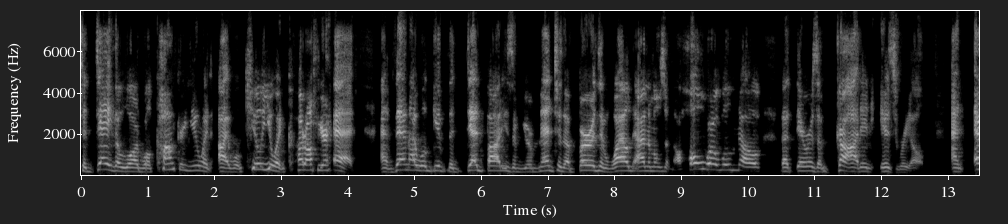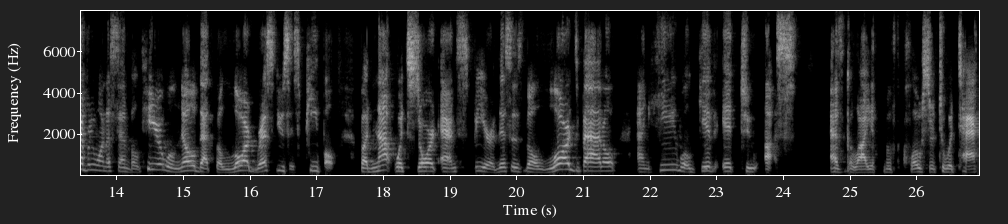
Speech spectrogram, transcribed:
Today the Lord will conquer you, and I will kill you and cut off your head. And then I will give the dead bodies of your men to the birds and wild animals, and the whole world will know that there is a God in Israel. And everyone assembled here will know that the Lord rescues his people, but not with sword and spear. This is the Lord's battle, and he will give it to us. As Goliath moved closer to attack,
